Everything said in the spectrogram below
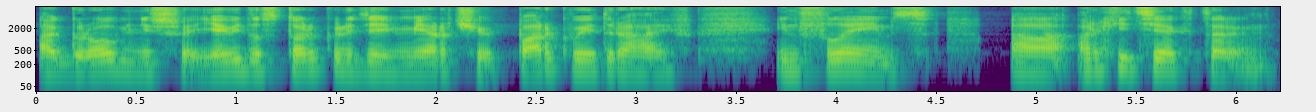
огромнейшая. Я видел столько людей в мерче. Parkway Drive, In Flames, а, архитекторы,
